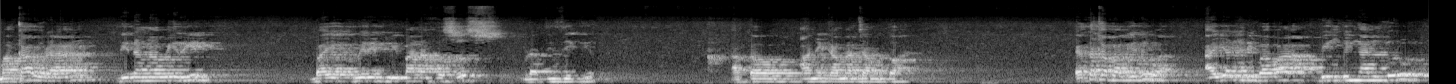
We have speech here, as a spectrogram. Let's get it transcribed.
Maka orang dinanga wirid baik wirid di mana khusus berarti zikir atau aneka macam toh. Eta kabagi dua ayat di bawah bimbingan guru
